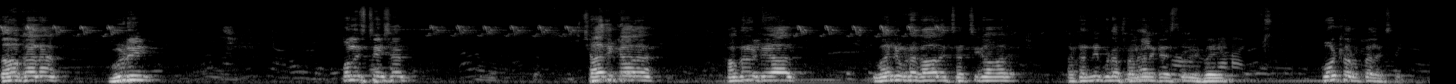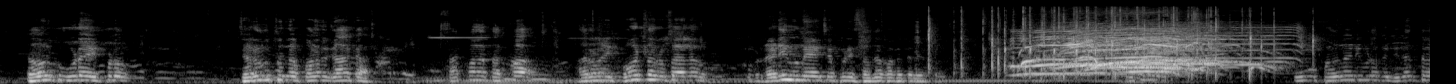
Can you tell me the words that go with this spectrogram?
దవాఖానా గుడి పోలీస్ స్టేషన్ షాదికాల కమ్యూనిటీ హాల్ ఇవన్నీ కూడా కావాలి చర్చి కావాలి. అటన్నీ కూడా ప్రణాళిక వేస్తాం ఇరవై కోట్ల రూపాయలు వచ్చాయి టౌన్కు కూడా ఇప్పుడు జరుగుతున్న పనులు కాక తక్కువ తక్కువ అరవై కోట్ల రూపాయలు ఇప్పుడు రెడీ ఉన్నాయని చెప్పి సందర్భంగా తెలియజేస్తుంది ఈ పనులన్నీ కూడా ఒక నిరంతర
